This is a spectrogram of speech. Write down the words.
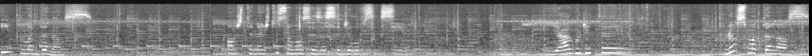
И Магданос. Още нещо само се е засадило в саксия. Ягодите плюс Магданос.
